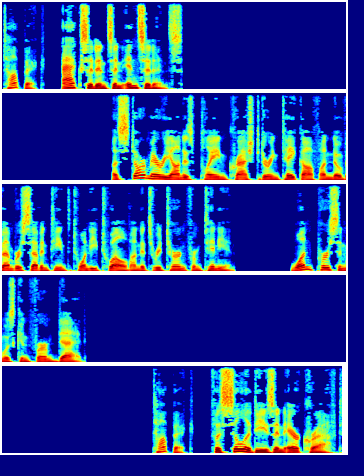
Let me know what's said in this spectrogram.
Topic: Accidents and incidents A Star Marianas plane crashed during takeoff on November 17, 2012 on its return from Tinian. One person was confirmed dead. Facilities and aircraft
